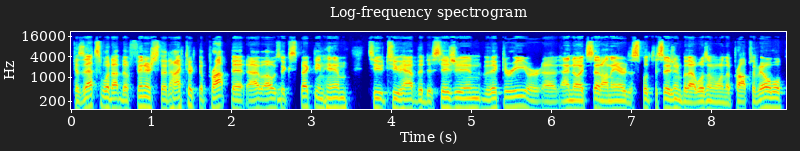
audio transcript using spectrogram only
because that's what I, the finish that I took the prop bet. I, I, was expecting him to to have the decision victory, or uh, I know it said on air the split decision, but that wasn't one of the props available.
